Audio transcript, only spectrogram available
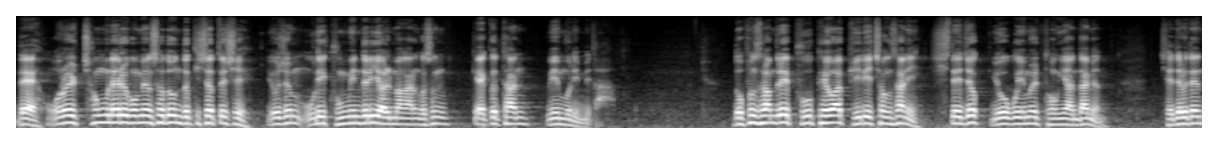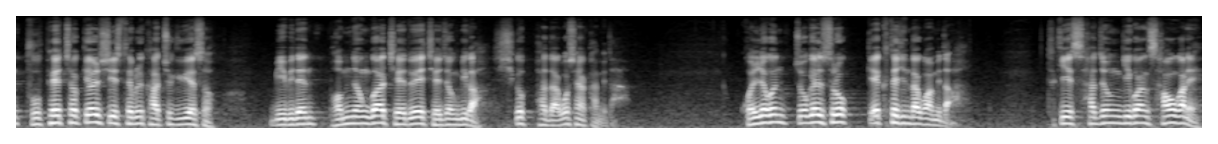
네, 오늘 청문회를 보면서도 느끼셨듯이 요즘 우리 국민들이 열망하는 것은 깨끗한 윗물입니다. 높은 사람들의 부패와 비리 청산이 시대적 요구임을 동의한다면 제대로 된 부패 척결 시스템을 갖추기 위해서 미비된 법령과 제도의 재정비가 시급하다고 생각합니다. 권력은 쪼갤수록 깨끗해진다고 합니다. 특히 사정기관 상호 간의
